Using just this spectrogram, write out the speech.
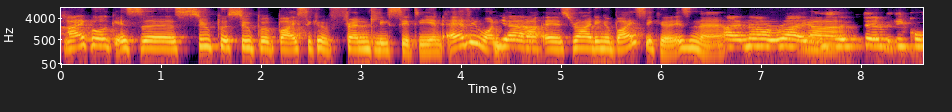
Freiburg is a super, super bicycle friendly city, and everyone yeah. is riding a bicycle, isn't it? I know, right? Yeah. It's a third eco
